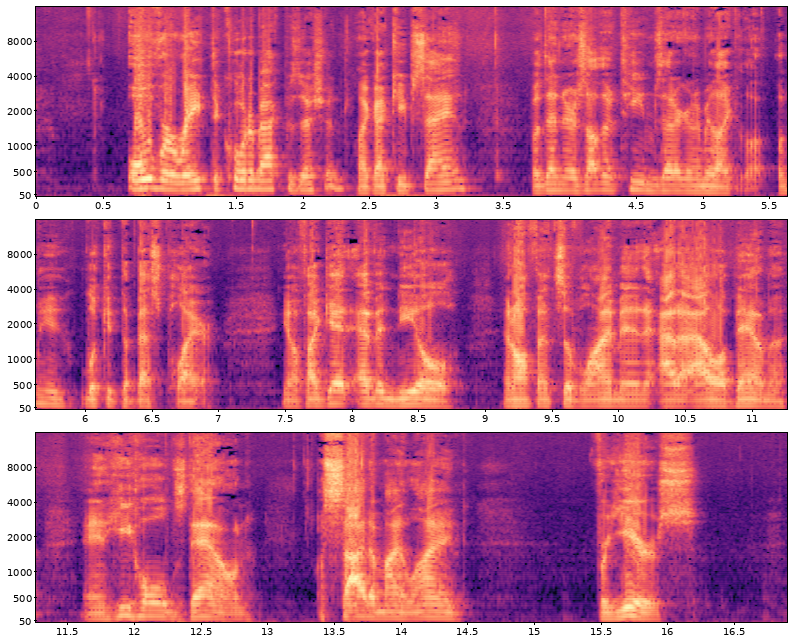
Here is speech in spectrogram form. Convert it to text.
overrate the quarterback position, like I keep saying, but then there's other teams that are going to be like, let me look at the best player. You know, if I get Evan Neal, an offensive lineman out of Alabama, and he holds down a side of my line for years,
